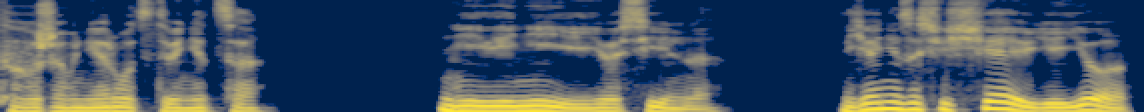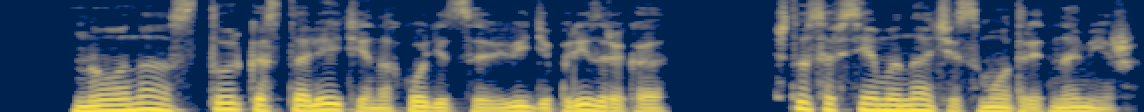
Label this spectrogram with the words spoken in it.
«Тоже мне родственница». «Не вини ее сильно. Я не защищаю ее, но она столько столетий находится в виде призрака, что совсем иначе смотрит на мир».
